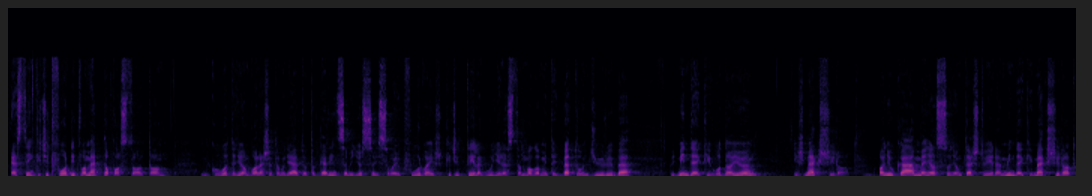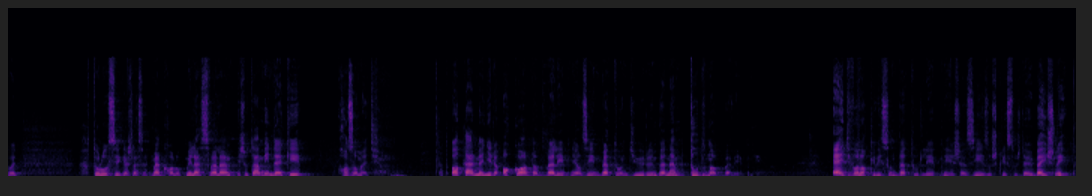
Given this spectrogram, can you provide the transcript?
Ezt én kicsit fordítva megtapasztaltam, mikor volt egy olyan balesetem, hogy eltört a gerincem, így össze-vissza vagyok furva, és kicsit tényleg úgy éreztem magam, mint egy betongyűrűbe, hogy mindenki odajön, és megsirat. Anyukám, mennyasszonyom, testvérem, mindenki megsirat, hogy tolószékes leszek, meghalok, mi lesz velem, és utána mindenki hazamegy. Tehát akármennyire akarnak belépni az én betongyűrűmbe, nem tudnak belépni. Egy valaki viszont be tud lépni, és ez Jézus Krisztus, de ő be is lép.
